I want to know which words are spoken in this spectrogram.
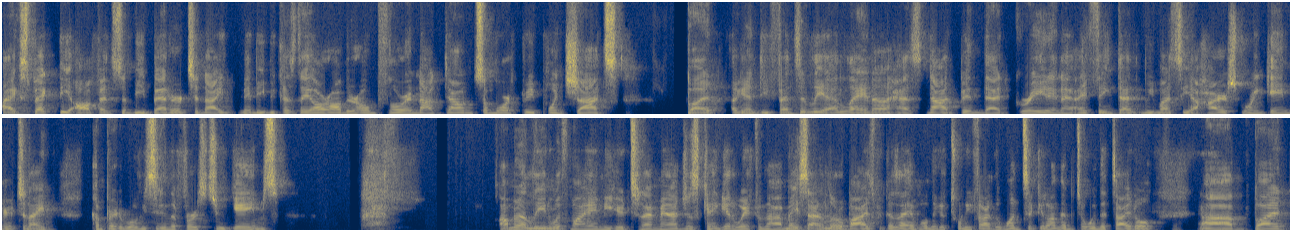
I expect the offense to be better tonight, maybe because they are on their home floor and knock down some more three point shots. But again, defensively, Atlanta has not been that great, and I think that we might see a higher scoring game here tonight compared to what we've seen in the first two games. I'm gonna lean with Miami here tonight, man. I just can't get away from that. I may sound a little biased because I am holding a 25 to one ticket on them to win the title, um, but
